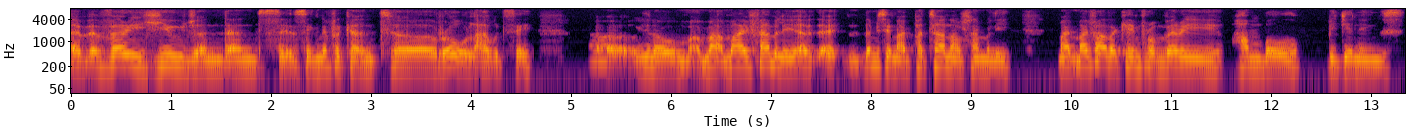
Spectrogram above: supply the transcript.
a, a very huge and, and significant uh, role, I would say. Uh, you know, my, my family, uh, uh, let me say my paternal family, my, my father came from very humble beginnings.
